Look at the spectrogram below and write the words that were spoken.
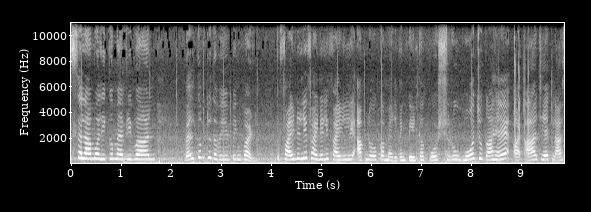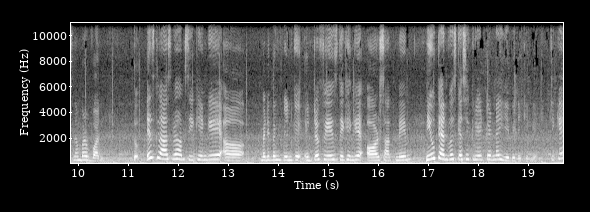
असलकम everyone welcome to the world तो फाइनली फाइनली फाइनली आप लोगों का मेरी मेडिपिंग पेंट का कोर्स शुरू हो चुका है और आज है क्लास नंबर वन तो इस क्लास में हम सीखेंगे मेरी मेडिपिंग पेंट के इंटरफेस देखेंगे और साथ में न्यू कैनवस कैसे क्रिएट करना है ये भी देखेंगे, ठीक है?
